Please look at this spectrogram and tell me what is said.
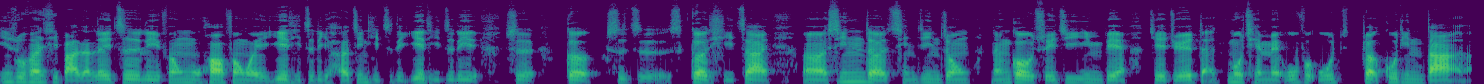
因素分析，把人类智力分划分为液体智力和晶体智力。液体智力是个是指个体在呃新的情境中能够随机应变，解决的目前没无无固定答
